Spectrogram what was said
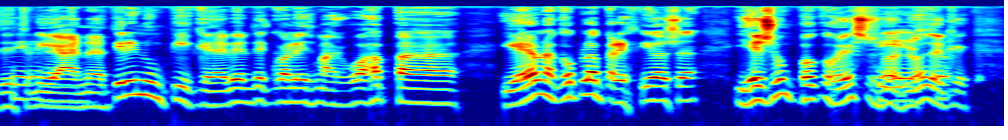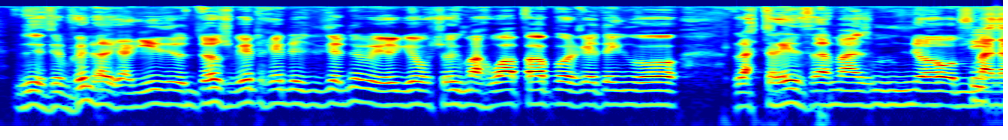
de Sí, Triana. Tienen un pique de ver de cuál es más guapa. Y era una copla preciosa. Y es un poco eso, Sí, ¿no? De eso. que dices, bueno, hay allí dos vírgenes diciendo que yo soy más guapa porque tengo las trenzas más... No, Sí, más...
